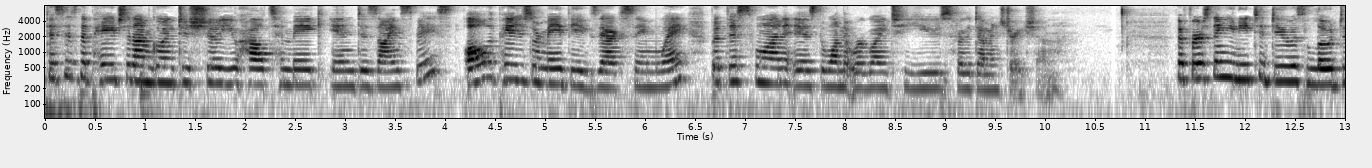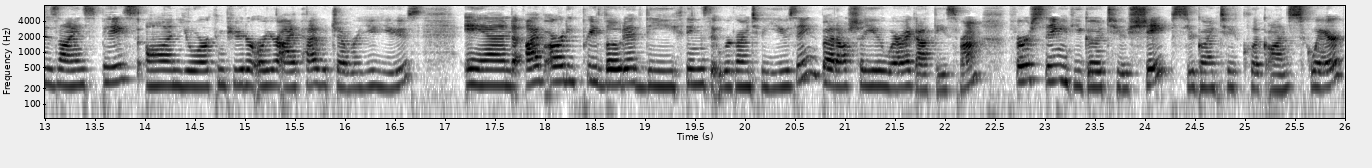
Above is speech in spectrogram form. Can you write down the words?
This is the page that I'm going to show you how to make in Design Space. All the pages are made the exact same way, but this one is the one that we're going to use for the demonstration. The first thing you need to do is load Design Space on your computer or your iPad, whichever you use. And I've already preloaded the things that we're going to be using, but I'll show you where I got these from. First thing, if you go to Shapes, you're going to click on Square,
